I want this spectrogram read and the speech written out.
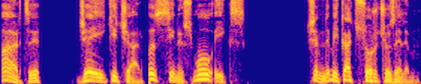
artı c2 çarpı sinüs mu x. Şimdi birkaç soru çözelim.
